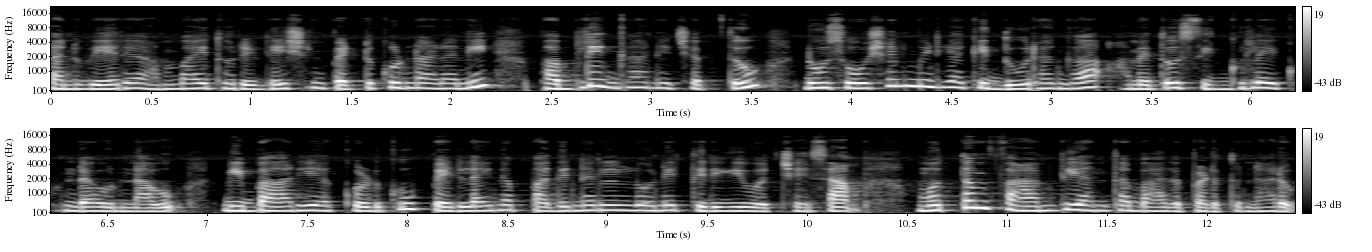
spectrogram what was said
తను వేరే అమ్మాయితో రిలేషన్ పెట్టుకున్నాడని పబ్లిక్గానే చెప్తూ నువ్వు సోషల్ మీడియాకి దూరంగా ఆమెతో సిగ్గు లేకుండా ఉన్నావు. నీ భార్య కొడుకు పెళ్ళైన పది నెలల్లోనే తిరిగి వచ్చేసాం మొత్తం ఫ్యామిలీ అంతా బాధపడుతున్నారు.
